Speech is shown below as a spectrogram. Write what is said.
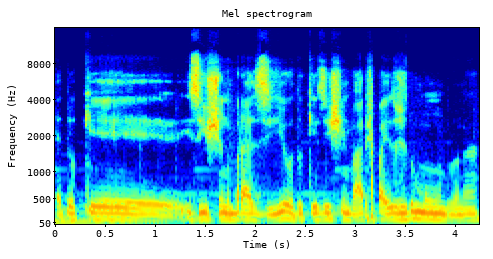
é, do que existe no Brasil, do que existe em vários países do mundo, né?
